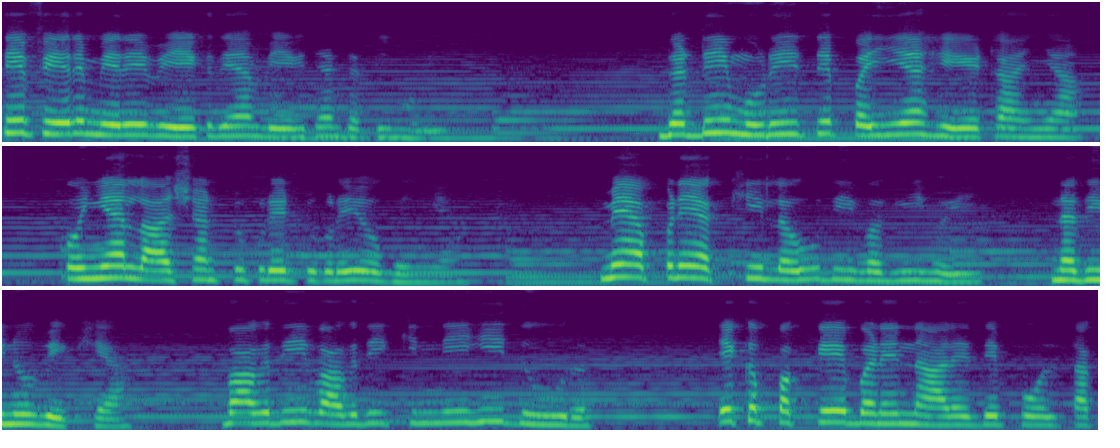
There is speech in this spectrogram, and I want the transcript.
ਤੇ ਫਿਰ ਮੇਰੇ ਵੇਖਦਿਆਂ ਵੇਖਦਿਆਂ ਗੱਡੀ ਮੁੜੀ। ਗੱਡੀ ਮੁੜੀ ਤੇ ਪਈਆਂ ਹੇਠ ਆਈਆਂ ਕੋਈਆਂ ਲਾਸ਼ਾਂ ਟੁਕੜੇ ਟੁਕੜੇ ਹੋ ਗਈਆਂ। ਮੈਂ ਆਪਣੇ ਅੱਖੀ ਲਹੂ ਦੀ ਵਗੀ ਹੋਈ ਨਦੀ ਨੂੰ ਵੇਖਿਆ। ਵਗਦੀ ਵਗਦੀ ਕਿੰਨੀ ਹੀ ਦੂਰ ਇੱਕ ਪੱਕੇ ਬਣੇ ਨਾਲੇ ਦੇ ਪੁਲ ਤੱਕ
